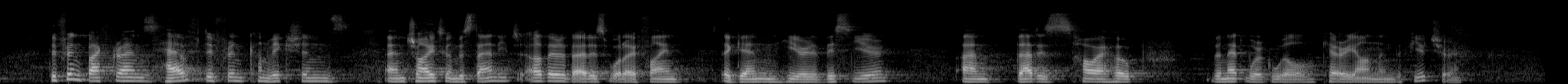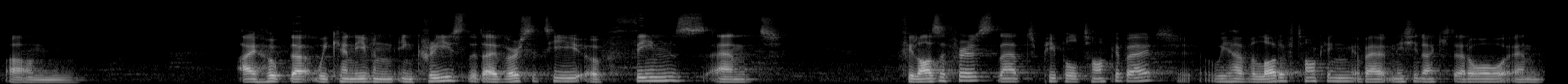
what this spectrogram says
different backgrounds, have different convictions, and try to understand each other. That is what I find again here this year. And that is how I hope the network will carry on in the future. Um, I hope that we can even increase the diversity of themes and philosophers that people talk about. We have a lot of talking about Nishida Kitaro and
